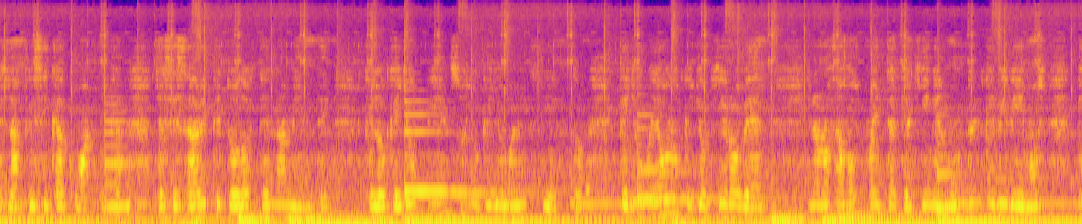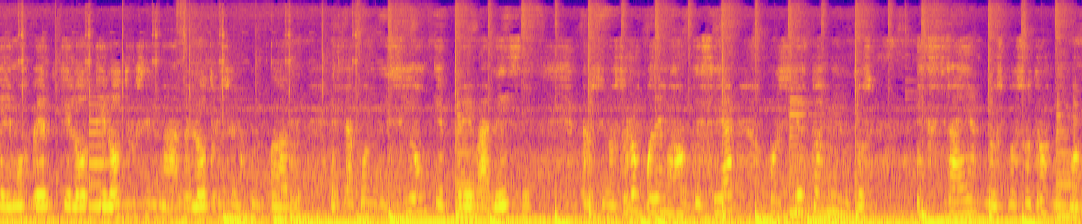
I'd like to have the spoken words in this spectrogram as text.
es la física cuántica. Ya se sabe que todo está en la mente, que lo que yo pienso es lo que yo manifiesto, que yo veo lo que yo quiero ver. Y no nos damos cuenta que aquí en el mundo en que vivimos queremos ver que, que el otro es el malo, el otro es el culpable. Es la condición que prevalece. Pero si nosotros podemos, aunque sea por ciertos minutos, extraernos nosotros mismos,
